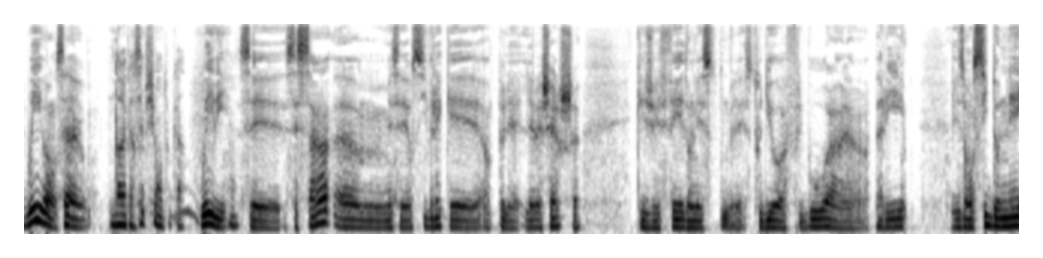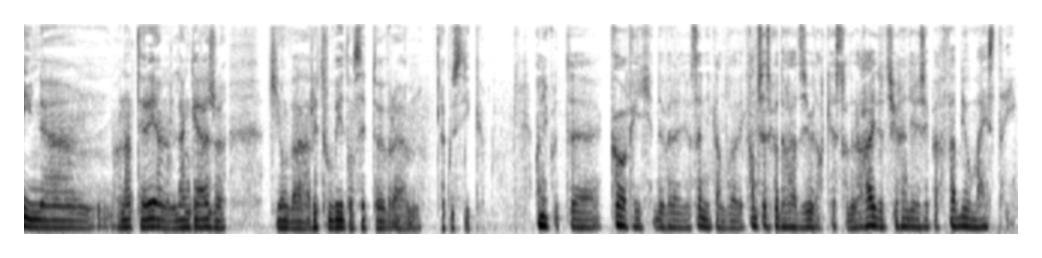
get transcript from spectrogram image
Oui, bon, ça. Dans la perception, en tout cas. Oui, oui, mmh. c'est c'est ça, euh, mais c'est aussi vrai que un peu les, les recherches que j'ai fait dans les, les, studios à Fribourg, à, à, Paris, ils ont aussi donné une, un intérêt, un langage qu'on va retrouver dans cette œuvre acoustique. On écoute euh, Cori de Valerio Sanicandro avec Francesco Dorazio et l'orchestre de la Rail de Turin dirigé par Fabio Maestri.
